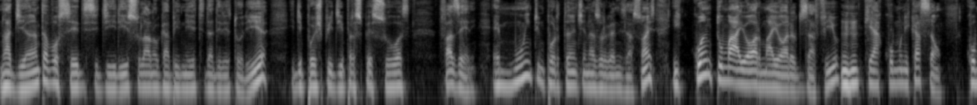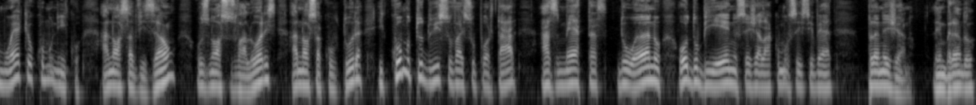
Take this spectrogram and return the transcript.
Não adianta você decidir isso lá no gabinete da diretoria e depois pedir para as pessoas fazerem. É muito importante nas organizações e quanto maior, maior é o desafio, Uhum. que é a comunicação. Como é que eu comunico a nossa visão, os nossos valores, a nossa cultura e como tudo isso vai suportar as metas do ano ou do biênio, seja lá como você estiver planejando. Lembrando o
